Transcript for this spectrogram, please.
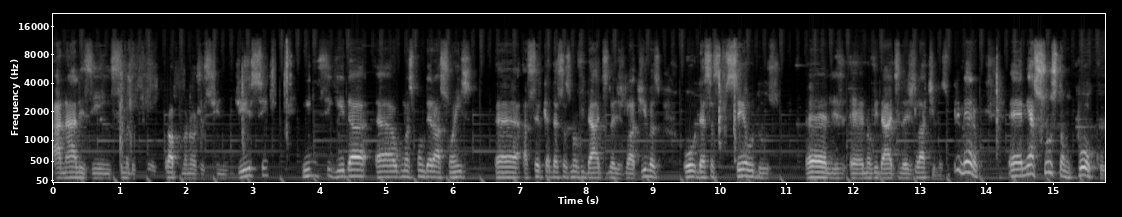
análise em cima do que o próprio Manuel Justino disse, e em seguida é, algumas ponderações é, acerca dessas novidades legislativas ou dessas pseudos é, é, novidades legislativas. Primeiro, é, me assusta um pouco,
